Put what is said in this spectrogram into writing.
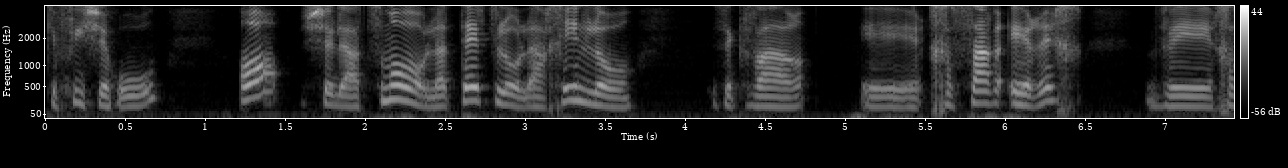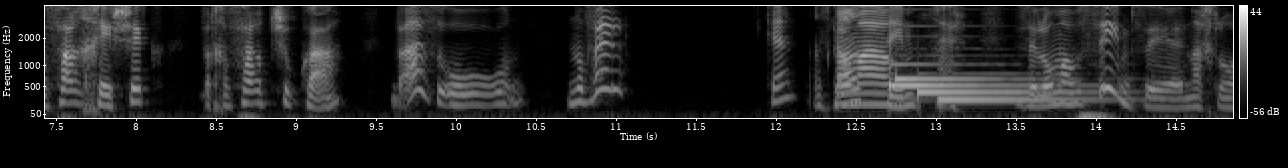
כפי שהוא, או שלעצמו, לתת לו, להכין לו, זה כבר אה, חסר ערך וחסר חשק וחסר תשוקה, ואז הוא נובל. כן, אז מה עושים? זה לא מה עושים, זה, אנחנו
